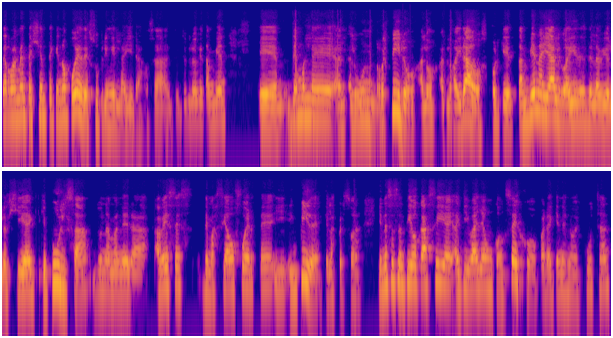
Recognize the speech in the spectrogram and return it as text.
Realmente hay gente que no puede suprimir la ira. O sea, yo creo que también eh, démosle algún respiro a los, a los, airados, porque también hay algo ahí desde la biología que pulsa de una manera a veces demasiado fuerte y impide que las personas. Y en ese sentido casi aquí vaya un consejo para quienes nos escuchan.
